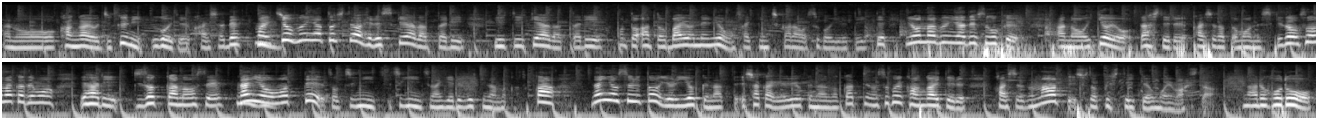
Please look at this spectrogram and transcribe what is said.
あの考えを軸に動いている会社で、まあ、うん。一応分野としてはヘルスケアだったりビューティーケアだったり本当あとバイオ燃料も最近力をすごい入れていていろんな分野ですごくあの勢いを出している会社だと思うんですけどその中でもやはり持続可能性何をもってそう次に次につなげるべきなのかとか何をするとより良くなって社会がより良くなるのかっていうのをすごい考えている会社だなって所属していて思いました。なるほど。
